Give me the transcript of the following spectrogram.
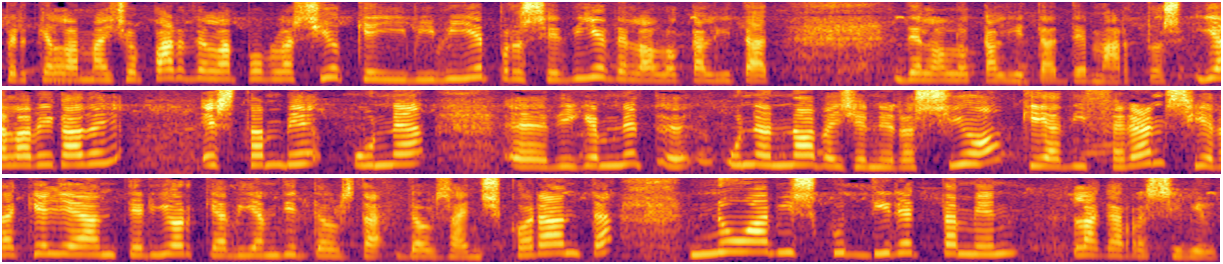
perquè la major part de la població que hi vivia procedia de la localitat de la localitat de Martos. I a la vegada és també una, eh, diguem-ne, eh, una nova generació que, a diferència d'aquella anterior que havíem dit dels, dels anys 40, no ha viscut directament la Guerra Civil.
